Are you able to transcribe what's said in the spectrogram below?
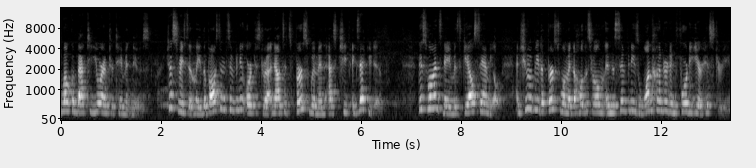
and welcome back to your entertainment news. Just recently, the Boston Symphony Orchestra announced its first woman as chief executive. This woman's name is Gail Samuel, and she would be the first woman to hold this role in the symphony's 140 year history.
